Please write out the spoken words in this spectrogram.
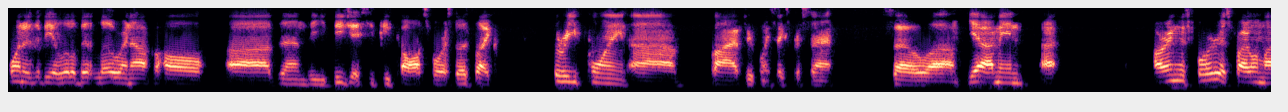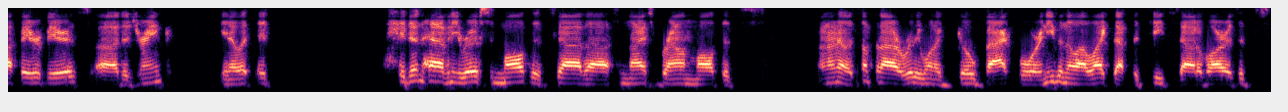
wanted to be a little bit lower in alcohol uh, than the BJCP calls for. So it's like 3.5, 3.6%. So, um, yeah, I mean, I, our English porter is probably one of my favorite beers uh, to drink. You know, it, it it doesn't have any roasted malt. It's got uh, some nice brown malt. That's I don't know. It's something I really want to go back for. And even though I like that petite stout of ours, it's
